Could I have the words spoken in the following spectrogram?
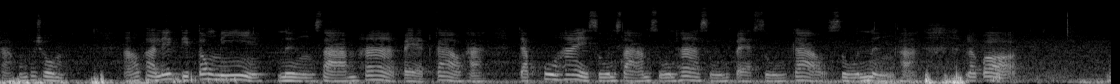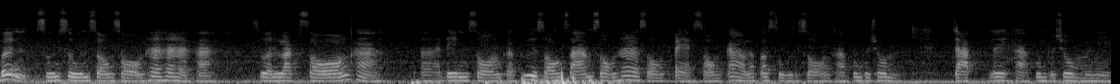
ค่ะคุณผู้ชม เอาค่ะเลขติดต้องมี 1 3 5 8 9 ค่ะ จับคู่ให้ 0 3 0 5 0 8 0 9 0 1 ค่ะ แล้วก็เบิ้ล0 0 2 2 5 5 ค่ะ ส่วนหลัก 2 ค่ะเด่น2ก็คือ 2 3 2 5 2 8 2 9 แล้วก็ 0 2 ค่ะ คุณผู้ชมจัดเลยค่ะ คุณผู้ชมมือนี้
